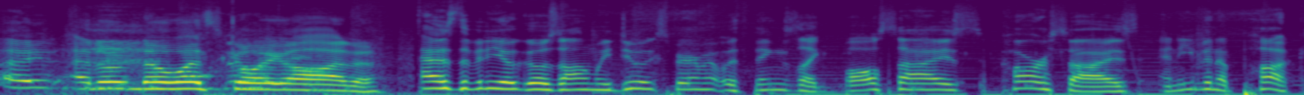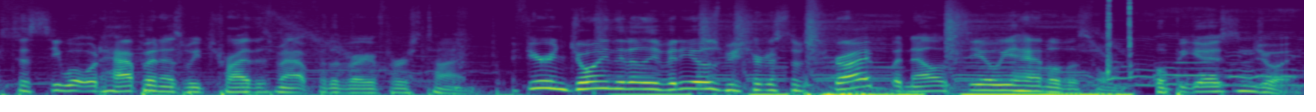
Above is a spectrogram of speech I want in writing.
I, I don't know what's going on. As the video goes on, we do experiment with things like ball size, car size, and even a puck to see what would happen as we try this map for the very first time. If you're enjoying the daily videos, be sure to subscribe, but now let's see how we handle this one. Hope you guys enjoy.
